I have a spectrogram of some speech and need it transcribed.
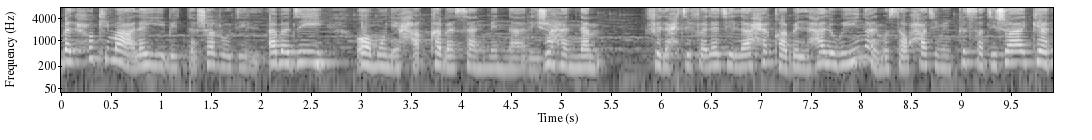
بل حكم عليه بالتشرد الأبدي ومنح قبسا من نار جهنم. في الاحتفالات اللاحقة بالهالوين المستوحاة من قصة جاك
